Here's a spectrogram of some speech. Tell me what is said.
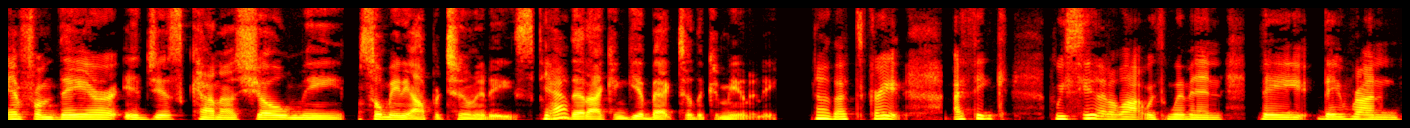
And from there, it just kind of showed me so many opportunities yeah. that I can give back to the community. No, that's great. I think we see that a lot with women. They they run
